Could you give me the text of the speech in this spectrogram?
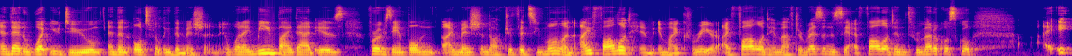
and then what you do, and then ultimately the mission. And what I mean by that is, for example, I mentioned Dr. Fitzhugh. I followed him in my career. I followed him after residency. I followed him through medical school. I,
